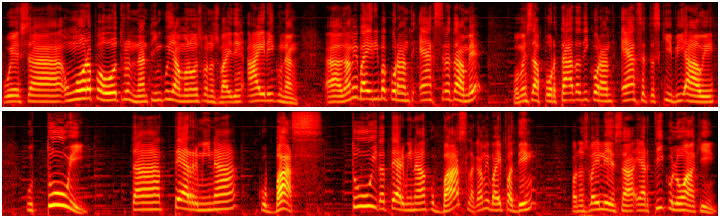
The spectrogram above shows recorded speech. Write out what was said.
Pues uh, uma hora para outro não tem que chamar para nos vai den aire com não uh, nami vai riba corante extra também. Vamos a portada de corante extra escrevi awe o tui tá termina com bas tui tá termina com bas lá kami vai para den para nos vai ler esse artigo aqui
